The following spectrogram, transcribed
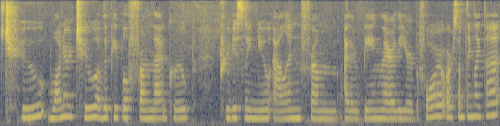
two, one or two of the people from that group previously knew Alan from either being there the year before or something like that.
